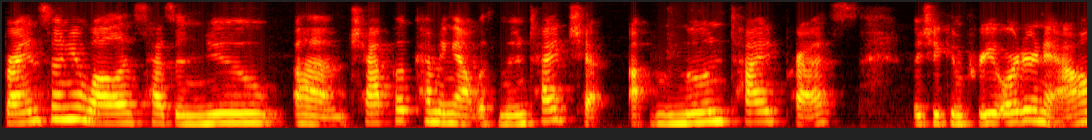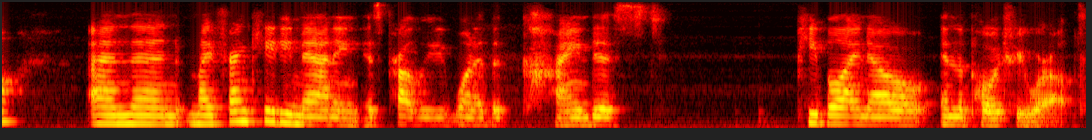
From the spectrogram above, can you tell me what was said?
Brian Sonia Wallace has a new um, chapbook coming out with Moontide Ch- uh, Moontide Press, which you can pre-order now. And then my friend Katie Manning is probably one of the kindest people I know in the poetry world.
